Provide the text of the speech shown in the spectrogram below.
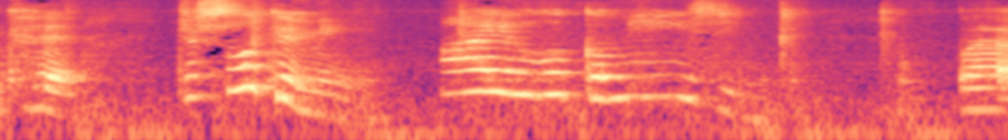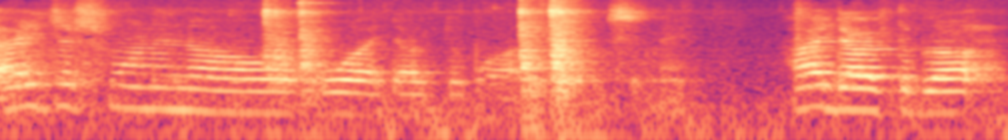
Okay, just look at me. I look amazing. But I just want to know what Dr. Blot thinks of me. Hi, Dr. Blot.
